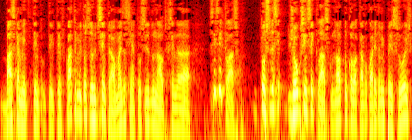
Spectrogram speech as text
basicamente, teve 4 mil torcedores do Central, mas assim, a torcida do Náutico sendo a, sem ser clássico, torcida jogo sem ser clássico, o Náutico não colocava 40 mil pessoas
